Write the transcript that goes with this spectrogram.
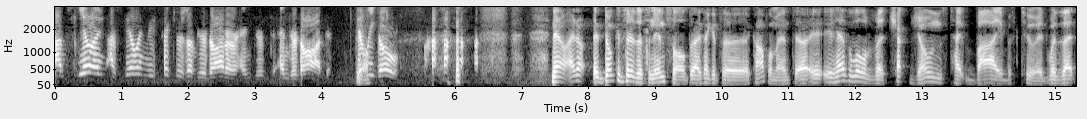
I'm stealing. I'm stealing these pictures of your daughter and your and your dog. Here Yeah. we go. Now, I don't don't consider this an insult. I think it's a compliment. Uh, it, it has a little of a Chuck Jones type vibe to it. Was that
